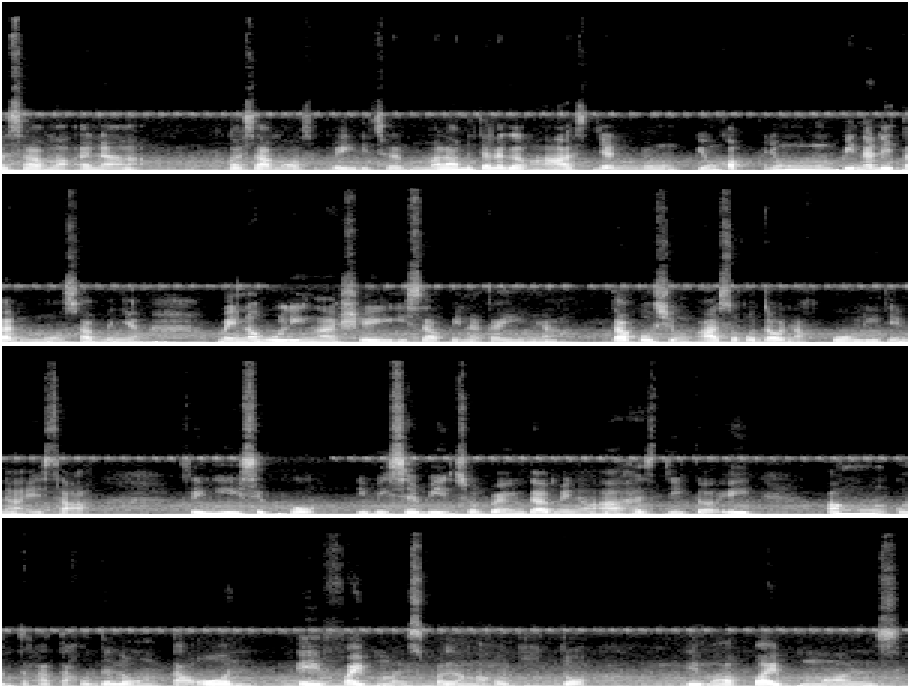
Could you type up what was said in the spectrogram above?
kasama ah, na kasama ko sa playlist. Sabi, marami talagang ahas diyan yung yung kap- yung pinalitan mo sabi niya may nahuli nga siya eh, isa pinatay niya. Tapos yung aso ko daw nakahuli din na isa. So iniisip ko ibig sabihin sobrang dami ng ahas dito. Eh ang kontrata ko dalawang taon. Eh five months pa lang ako dito. Diba, five months,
